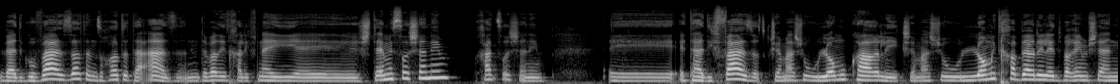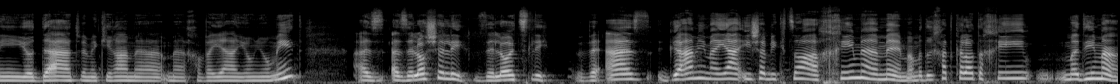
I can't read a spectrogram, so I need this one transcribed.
והתגובה הזאת, אני זוכרת אותה אז, אני מדברת איתך לפני uh, 12 שנים, 11 שנים. Uh, את העדיפה הזאת, כשמשהו לא מוכר לי, כשמשהו לא מתחבר לי לדברים שאני יודעת ומכירה מה, מהחוויה היומיומית, אז, אז זה לא שלי, זה לא אצלי. ואז גם אם היה איש המקצוע הכי מהמם, המדריכת קלות הכי מדהימה,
